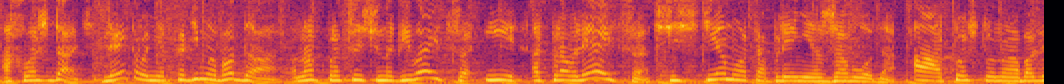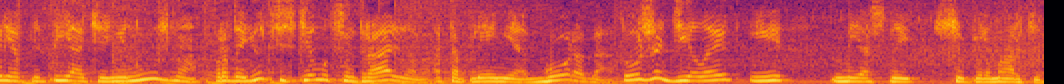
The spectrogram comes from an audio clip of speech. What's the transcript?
охлаждать. Для этого необходима вода. Она в процессе нагревается и отправляется в систему отопления завода. А то, что на обогрев предприятия не нужно, продают в систему центрального отопления города тоже делает и местный супермаркет.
